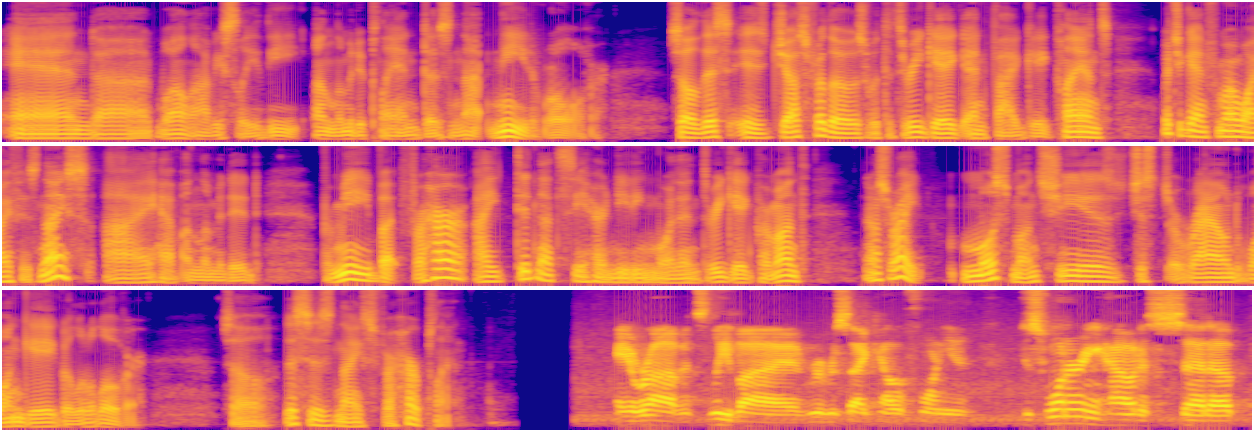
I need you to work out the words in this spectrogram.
And, uh, well, obviously, the unlimited plan does not need a rollover. So, this is just for those with the 3 gig and 5 gig plans, which, again, for my wife is nice. I have unlimited for me, but for her, I did not see her needing more than 3 gig per month. And I was right. Most months, she is just around 1 gig or a little over. So this is nice for her plan. Hey Rob, it's Levi, Riverside, California. Just wondering how to set up,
